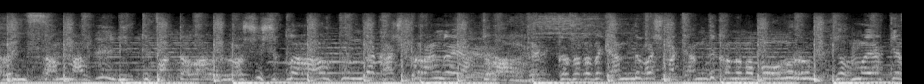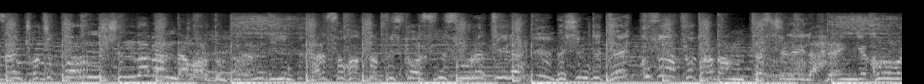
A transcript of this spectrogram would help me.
kadar insanlar İttifaktalar. Loş ışıklar altında kaç pranga yaktılar. Tek kazada da kendi başıma kendi kanıma boğulurum. Yalın ayak gezen çocukların içinde ben de vardım. Bilemediğin her sokakta psikolojisini suretiyle Ve şimdi tek kusura kötü adam tesciliyle. Denge kurulur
